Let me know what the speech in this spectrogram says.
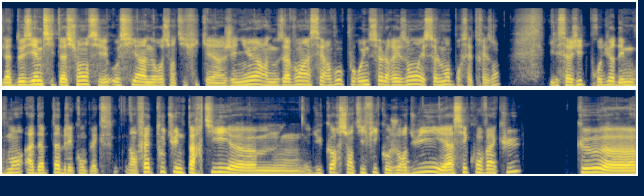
La 2e citation, c'est aussi un neuroscientifique et ingénieur: «Nous avons un cerveau pour une seule raison et seulement pour cette raison. Il s'agit de produire des mouvements adaptables et complexes». En fait, toute une partie, du corps scientifique aujourd'hui est assez convaincue que,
